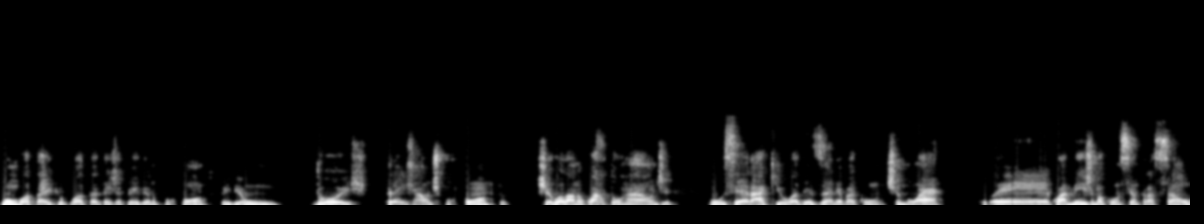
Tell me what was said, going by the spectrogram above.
Vamos botar aí que o Poitin esteja perdendo por ponto. Perdeu um, dois, três rounds por ponto. Chegou lá no quarto round. O, será que o Adesanya vai continuar é, com a mesma concentração?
